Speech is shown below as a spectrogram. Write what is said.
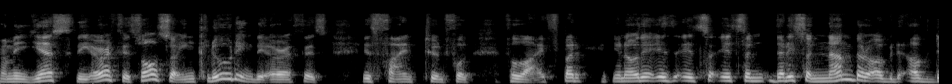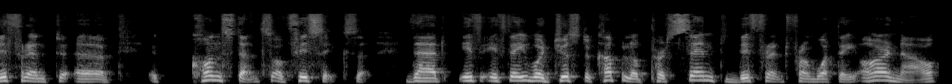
I mean, yes, the earth is also, including the earth, is is fine tuned for for life. But you know, there is it's it's a there is a number of of different uh, constants of physics that if if they were just a couple of percent different from what they are now,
